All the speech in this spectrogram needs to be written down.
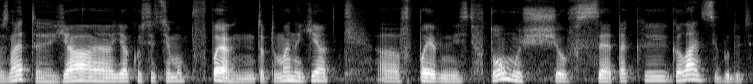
Знаєте, я якось у цьому впевнений. Тобто, в мене є впевненість в тому, що все-таки голландці будуть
